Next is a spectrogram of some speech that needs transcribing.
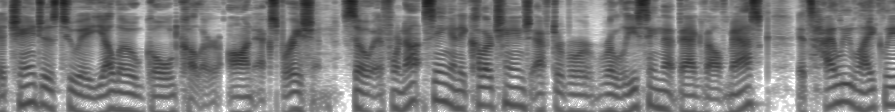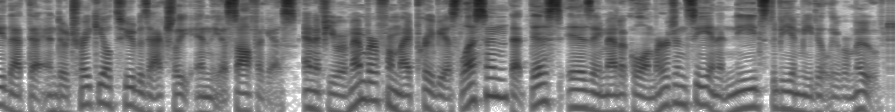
it changes to a yellow gold color on expiration. So if we're not seeing any color change after we're releasing that bag valve mask, it's highly likely that the endotracheal tube is actually in the esophagus. And if you remember from my previous lesson that this is a medical emergency and it needs to be immediately removed.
